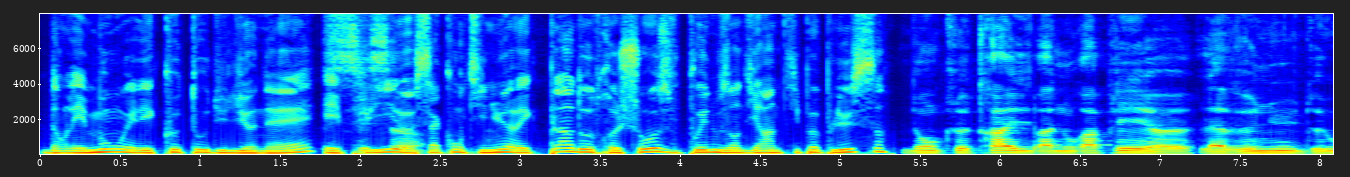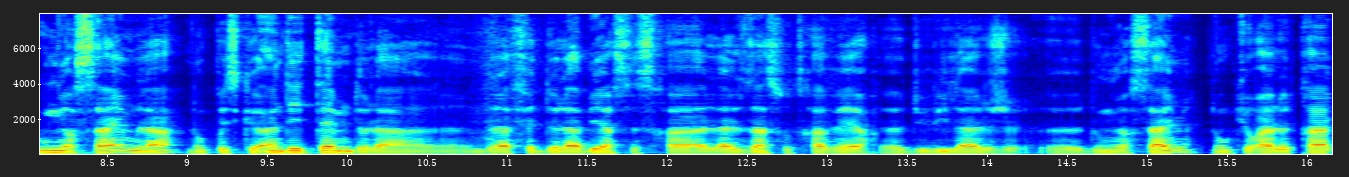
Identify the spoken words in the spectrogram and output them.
dans les monts et les coteaux du Lyonnais. Et puis ça. ça. continue avec plein d'autres choses. Vous pouvez nous en dire un petit peu plus? Donc le trail va nous rappeler la venue de Hungersheim, là. Donc parce qu'un des thèmes de la, de la fête de la bière, ce sera l'Alsace au travers euh, du village euh, d'Ungersheim. Donc il y aura le trail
